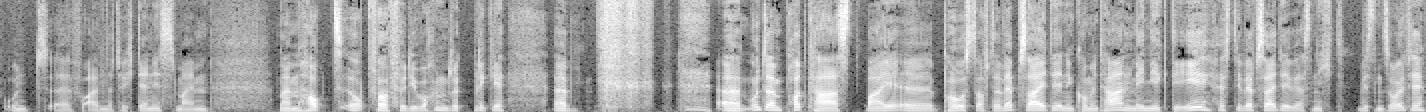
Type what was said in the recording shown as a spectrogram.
und äh, vor allem natürlich Dennis, meinem meinem Hauptopfer für die Wochenrückblicke. Äh, äh, unter dem Podcast bei äh, Post auf der Webseite in den Kommentaren, maniac.de heißt die Webseite, wer es nicht wissen sollte.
